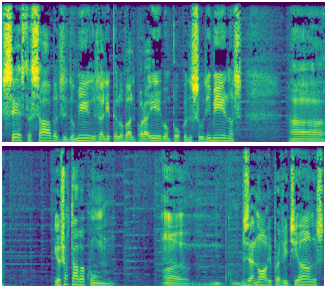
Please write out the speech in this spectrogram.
sextas, sábados e domingos ali pelo Vale do Paraíba, um pouco do sul de Minas. Ah, eu já estava com, ah, com 19 para 20 anos.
